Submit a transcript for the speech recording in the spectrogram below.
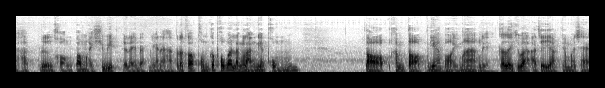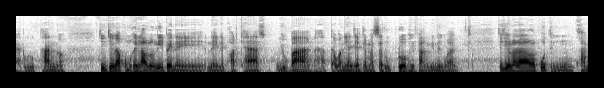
นะครับ เรื่องของเป้าหมายชีวิตอะไรแบบนี้นะครับ แล้วก็ผมก็พบว่าหลังๆเนี่ยผมตอบคำตอบเนี้ยบ่อยมากเลย ก็เลยคิดว่าอาจจะอยากจะมาแชร์ทุกๆท่านเนาะจริง ๆ แล้วผมเคยเล่าเรื่องนี้ไปในในในพอดแคสต์อยู่บ้างนะครับ แต่วันนี้อยากจะมาสรุปรวบให้ฟังนิดนึงว่า จริงๆเวลาเราพูดถึงความ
